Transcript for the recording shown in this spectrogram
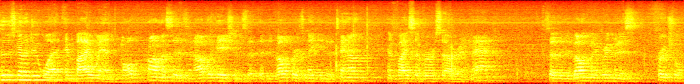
who's going to do what and by when, all the promises and obligations that the developer is making to the town and vice versa are in that. So the development agreement is crucial.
